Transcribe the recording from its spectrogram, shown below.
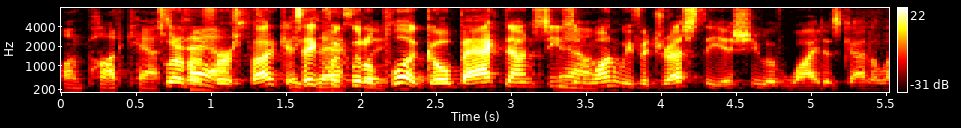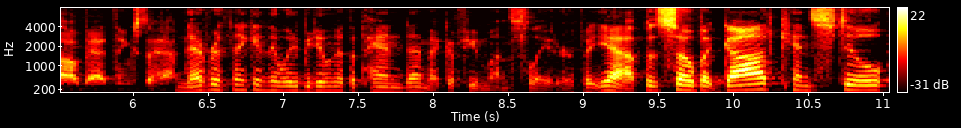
on podcasts. It's one of our first podcasts. Hey, quick little plug. Go back down season Yeah. one. We've addressed the issue of why does God allow bad things to happen. Never thinking that we'd be dealing with a pandemic a few months later. But yeah, but so but God can still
